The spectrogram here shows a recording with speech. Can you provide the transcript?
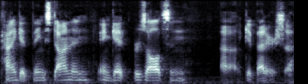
kind of get things done and, and get results and uh, get better. So.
